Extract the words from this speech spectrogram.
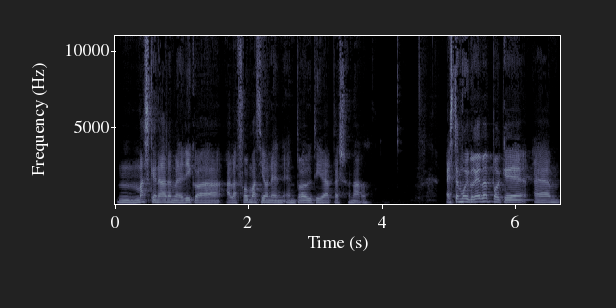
más que nada me dedico a, la formación en, productividad personal. Este es muy breve porque em,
